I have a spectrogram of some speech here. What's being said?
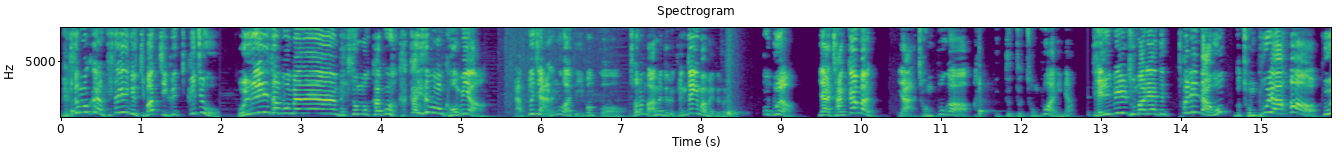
백선목하랑 비슷하게 생겼지. 맞지? 그, 그죠? 멀리서 보면은 백선목하고 가까이서 보면 거미야. 나쁘지 않은 것 같아 이번 거. 저는 마음에 들어요. 굉장히 마음에 들어요. 어 뭐야? 야 잠깐만. 야 점포가 너, 너 점포 아니냐? 델빌 두 마리한테 털린다고? 너 점포야? 뭐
